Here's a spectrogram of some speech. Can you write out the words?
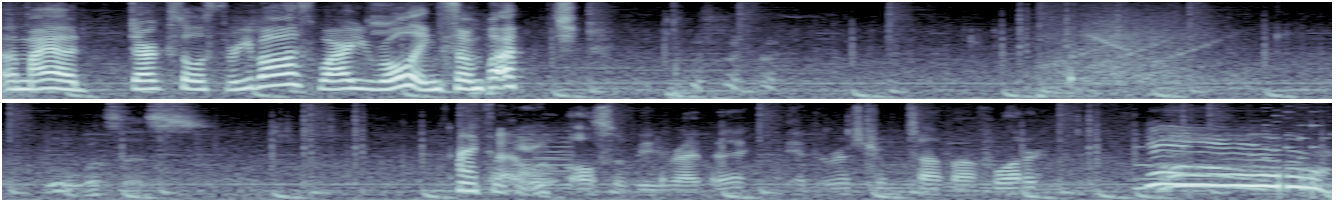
am I a Dark Souls 3 boss? Why are you rolling so much? Ooh, what's this? That's okay. I will also be right back. Hit the restroom, top off water. Yeah.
